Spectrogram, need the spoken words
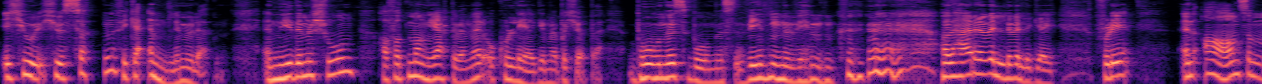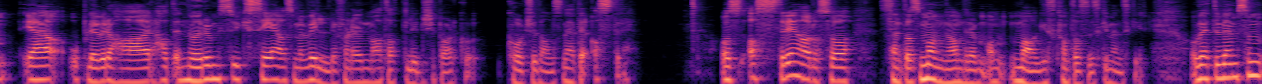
I 2017 fikk jeg endelig muligheten. En ny dimensjon har fått mange hjertevenner og kolleger med på kjøpet. Bonus, bonus, vinn, vinn. og det her er veldig, veldig gøy. Fordi en annen som jeg opplever har hatt enorm suksess, og som er veldig fornøyd med å ha tatt Leadership Art Coach-utdannelsen, heter Astrid. Og Astrid har også sendt oss mange andre magisk fantastiske mennesker. Og vet du hvem som,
